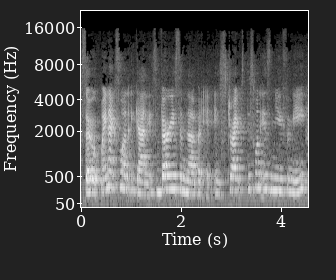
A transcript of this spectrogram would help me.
So my next one, again, is very similar, but it is striped. This one is new for me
